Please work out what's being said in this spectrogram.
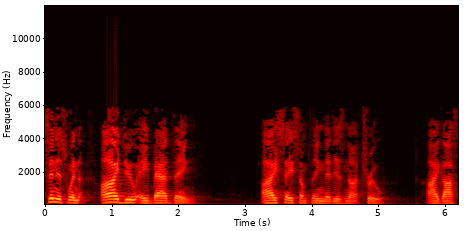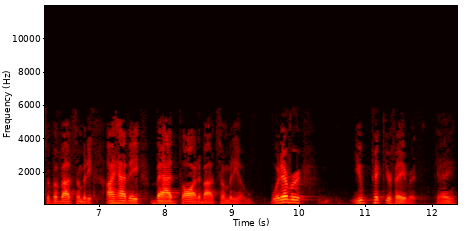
Sin is when I do a bad thing. I say something that is not true. I gossip about somebody. I have a bad thought about somebody. Whatever, you pick your favorite. Okay,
